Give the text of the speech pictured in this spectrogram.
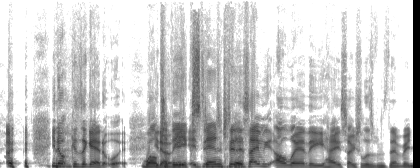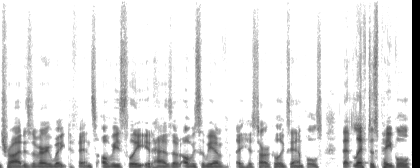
you know, because again, well you know, to the it- it- extent to, that the same, I'll wear the hey, socialism's never been tried is a very weak defense. Obviously, it has. Obviously, we have uh, historical examples that leftist people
